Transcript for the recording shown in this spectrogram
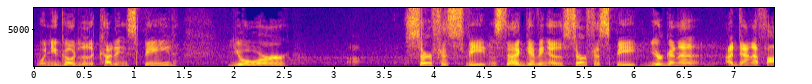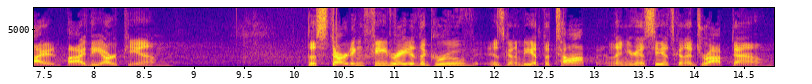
when you go to the cutting speed, your surface speed, instead of giving it a surface speed, you're going to identify it by the RPM. The starting feed rate of the groove is going to be at the top, and then you're going to see it's going to drop down.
